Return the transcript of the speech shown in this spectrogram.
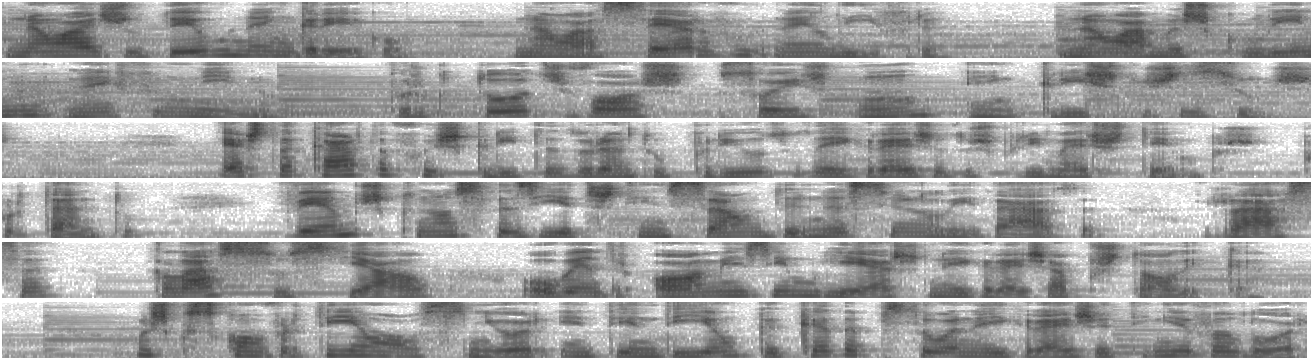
Não há judeu nem grego, não há servo nem livre, não há masculino nem feminino, porque todos vós sois um em Cristo Jesus. Esta carta foi escrita durante o período da Igreja dos primeiros tempos. Portanto, vemos que não se fazia distinção de nacionalidade, raça, classe social ou entre homens e mulheres na Igreja Apostólica. Os que se convertiam ao Senhor entendiam que cada pessoa na Igreja tinha valor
